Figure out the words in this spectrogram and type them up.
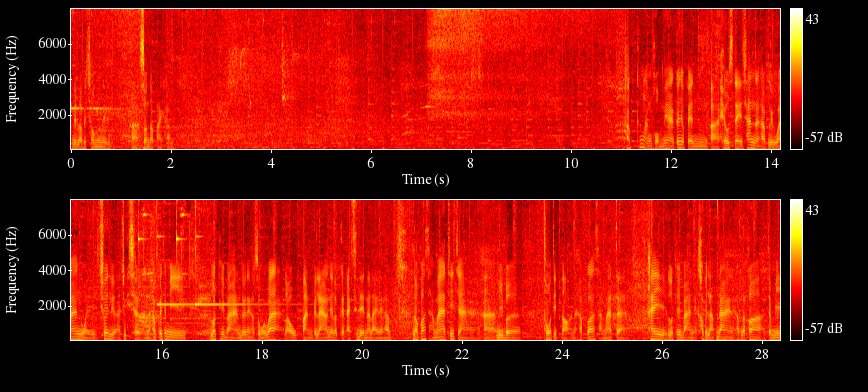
เดี๋ยวเราไปชมในโซนต่อไปครับครับข้างหลังผมเนี่ยก็จะเป็น health station นะครับหรือว่าหน่วยช่วยเหลือฉุกเฉินนะครับก็จะมี รถพยาบาลด้วยนะครับ สมมติว่าเราปั่นไปแล้วเนี่ยเราเกิดอุบิเหตุอะไรนะครับ เราก็สามารถที่จะมีเบอร์โทรติดต่อนะครับ ก็สามารถจะให้รถพยาบาลเนี่ยเข้าไปรับได้นะครับ แล้วก็จะมี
